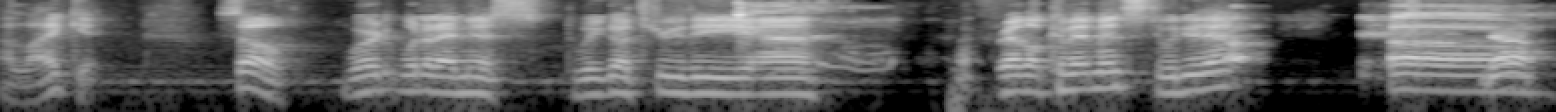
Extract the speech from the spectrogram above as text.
I like it. So, where what did I miss? Do we go through the uh, rebel commitments? Do we do that? Uh, No.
